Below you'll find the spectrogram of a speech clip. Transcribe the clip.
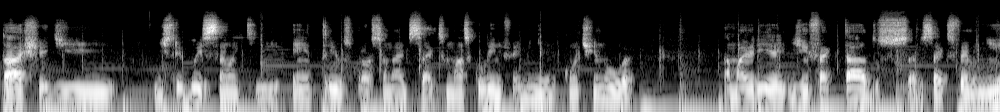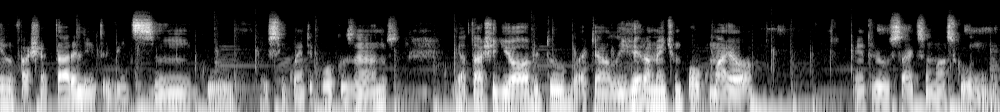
taxa de distribuição aqui entre os profissionais de sexo masculino e feminino continua a maioria de infectados é do sexo feminino, faixa etária ali entre 25 e 50 e poucos anos, e a taxa de óbito aqui é ligeiramente um pouco maior entre o sexo masculino.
